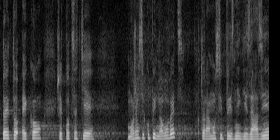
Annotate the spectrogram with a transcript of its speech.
to je to eko, že v podstate môžem si kúpiť novú vec, ktorá musí prísť niekde z Ázie.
